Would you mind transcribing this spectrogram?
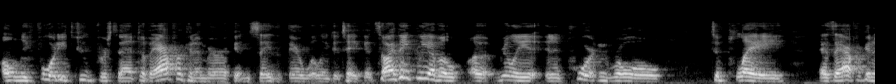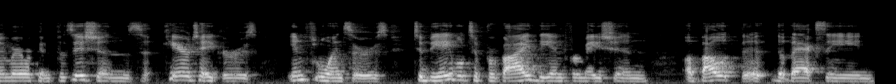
only 42% of African Americans say that they're willing to take it. So I think we have a, a really an important role to play as African American physicians, caretakers, influencers to be able to provide the information about the, the vaccine,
